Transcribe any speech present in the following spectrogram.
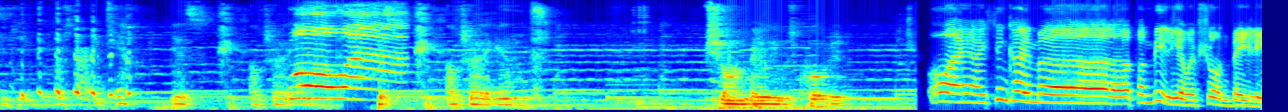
I think you starting to. Yes, I'll try again. Whoa! ah! I'll try again. Sean Bailey was quoted Oh, I, I think I'm uh, familiar with Sean Bailey.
